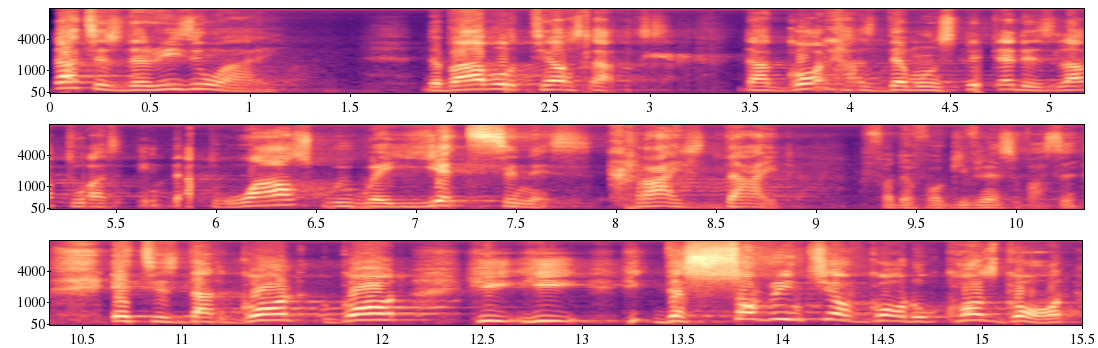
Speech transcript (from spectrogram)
That is the reason why the Bible tells us that God has demonstrated his love to us in that whilst we were yet sinners, Christ died for the forgiveness of our sin. It is that God, God, he, he, he, the sovereignty of God will cause God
